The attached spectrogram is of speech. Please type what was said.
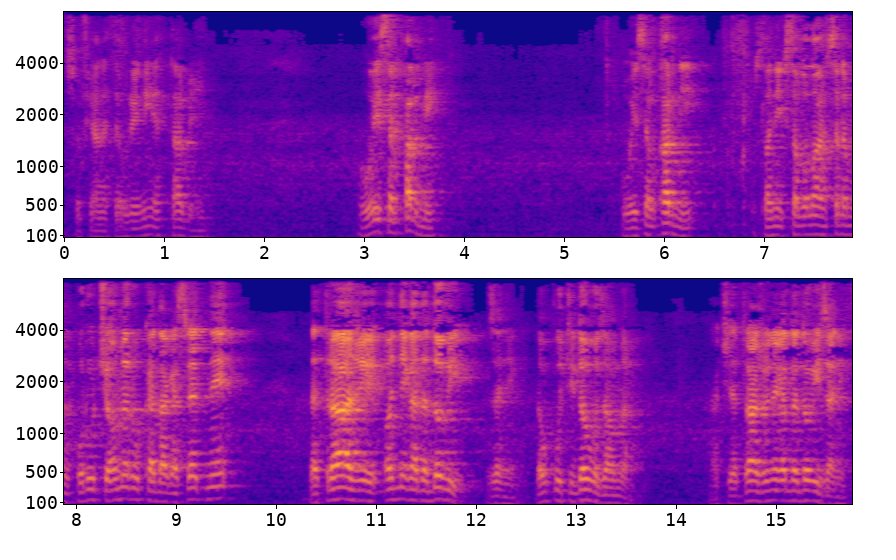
Sufjane Teuri nije tabi'in. Uvis al-Qarni, Uvis al-Qarni, poslanik sallallahu sallam poručio Omeru kada ga sretne da traži od njega da dovi za njega, da uputi dovu za Omera. Znači da traži od njega da dovi za njega.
